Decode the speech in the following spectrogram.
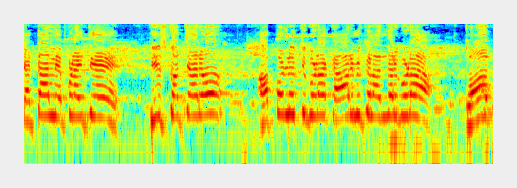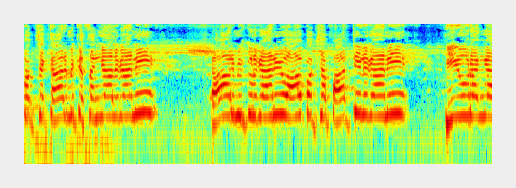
చట్టాలను ఎప్పుడైతే తీసుకొచ్చారో అప్పటి నుంచి కూడా కార్మికులందరూ కూడా వామపక్ష కార్మిక సంఘాలు కానీ కార్మికులు కానీ ఆపక్ష పార్టీలు కానీ తీవ్రంగా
